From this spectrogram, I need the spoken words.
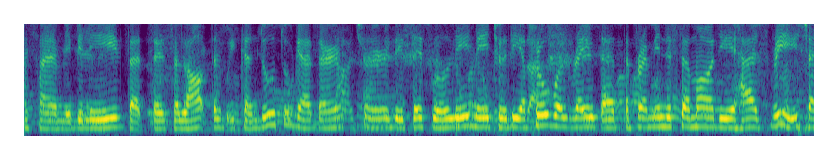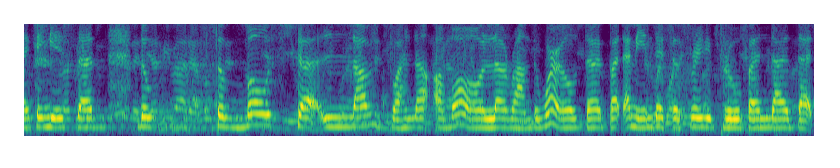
I firmly believe that there's a lot that we can do together. Not sure if this will lead me to the approval rate that the Prime Minister Modi has reached. I think is that the, the most uh, loved one of all around the world. Uh, but I mean, this has really proven uh, that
